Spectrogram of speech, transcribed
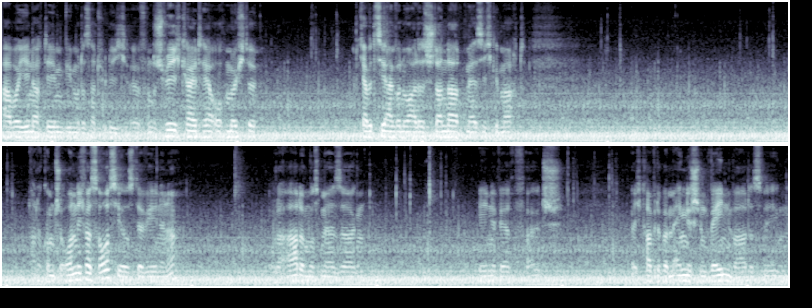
Aber je nachdem, wie man das natürlich äh, von der Schwierigkeit her auch möchte. Ich habe jetzt hier einfach nur alles standardmäßig gemacht. Oh, da kommt schon ordentlich was raus hier aus der Vene, ne? Oder Ader muss man ja sagen. Vene wäre falsch. Weil ich gerade wieder beim englischen Vein war, deswegen.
